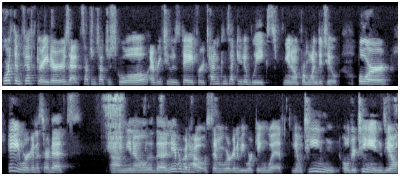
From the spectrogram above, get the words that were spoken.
fourth and fifth graders at such and such a school every Tuesday for 10 consecutive weeks, you know, from one to two. Or, Hey, we're going to start at um, you know, the neighborhood house and we're going to be working with, you know, teen, older teens, you know,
